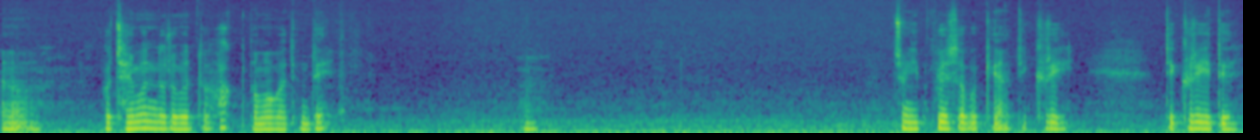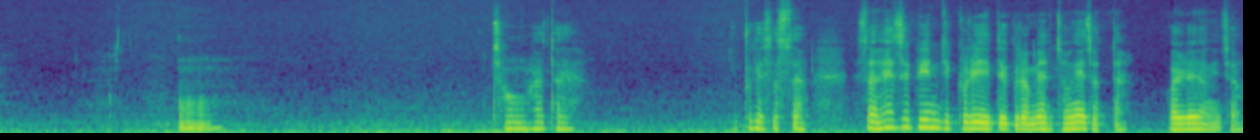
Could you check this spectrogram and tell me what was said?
어, 뭐 잘못 누르면 또 확 넘어가던데. 어. 좀 이쁘게 써볼게요. 디크리, 디크리드. 어, 정하다. 이쁘게 썼어요. 그래서 has been decreed 그러면 정해졌다. 완료형이죠.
